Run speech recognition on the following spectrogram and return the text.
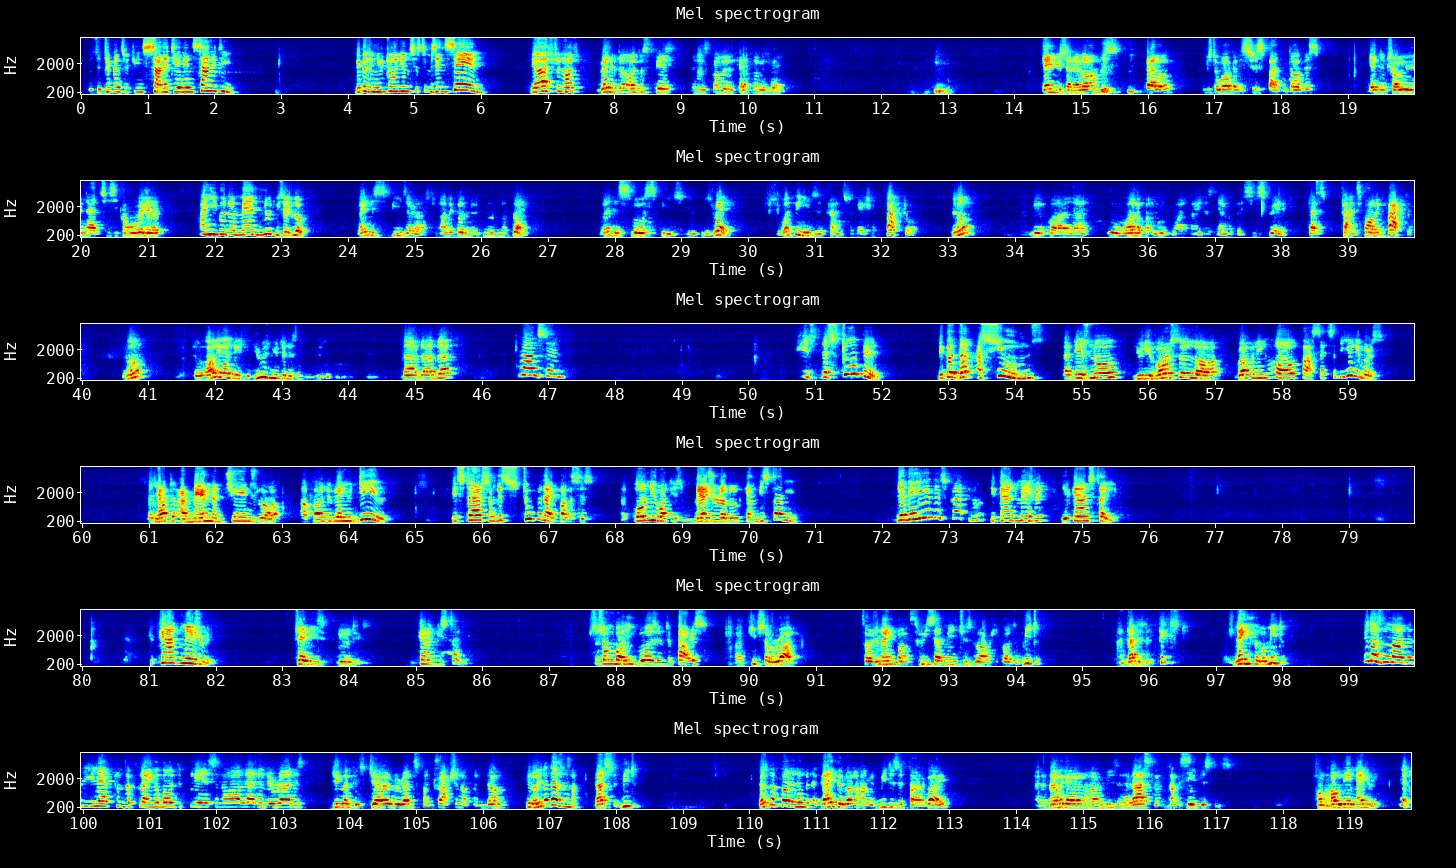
There's a difference between sanity and insanity because the Newtonian system is insane. The astronaut went into outer space and discovered that Kepler was right. then you send along this fellow who used to work at the Swiss patent office, getting in trouble with the Nazis. He come over here and he going to amend Newton. He says, look, when the speeds are astronomical, Newton apply. When the slow speeds, Newton is right. So what we need is a transformation factor. You know? we call that 1 upon root 1 minus m upon c squared. That's transforming factor. You know? So all you have to do is to use Newtonism, blah, blah, blah. Nonsense. It's the stupid. Because that assumes that there's no universal law governing all facets of the universe. That you have to amend and change law according to where you deal. It starts from this stupid hypothesis that only what is measurable can be studied. They believe this crap, you know. You can't measure it, you can't study it. You can't measure it. Say these lunatics. It can't be studied. So somebody goes into Paris and keeps a rod 39.37 inches long, he calls it a meter. And that is the fixed length of a meter. It doesn't matter the electrons are flying about the place and all that, and the rod is doing a Fitzgerald Lorentz contraction up and down. You know, it doesn't matter. That's the meter. There's no problem, but a guy could run 100 meters in Paraguay, and another guy run 100 meters in Alaska, not the same distance. From how they measure it. Yeah.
